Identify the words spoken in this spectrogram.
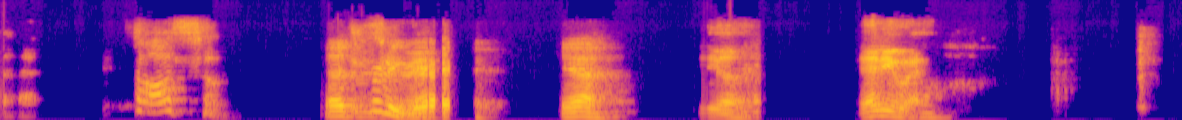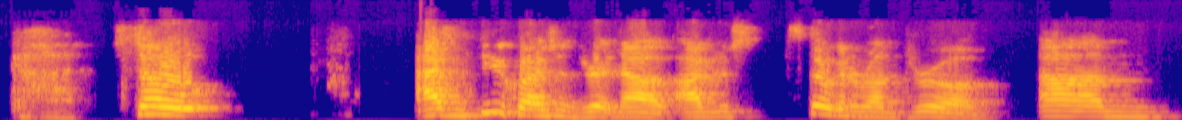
that. It's awesome. That's pretty great. great. Yeah. Yeah. Anyway. God. So I have a few questions written up. I'm just still going to run through them. Um,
